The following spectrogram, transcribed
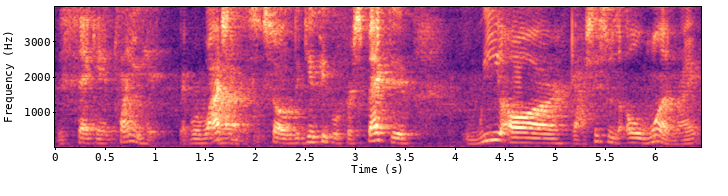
the second plane hit. Like we're watching right. this. So to give people perspective, we are gosh, this was 01, right?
